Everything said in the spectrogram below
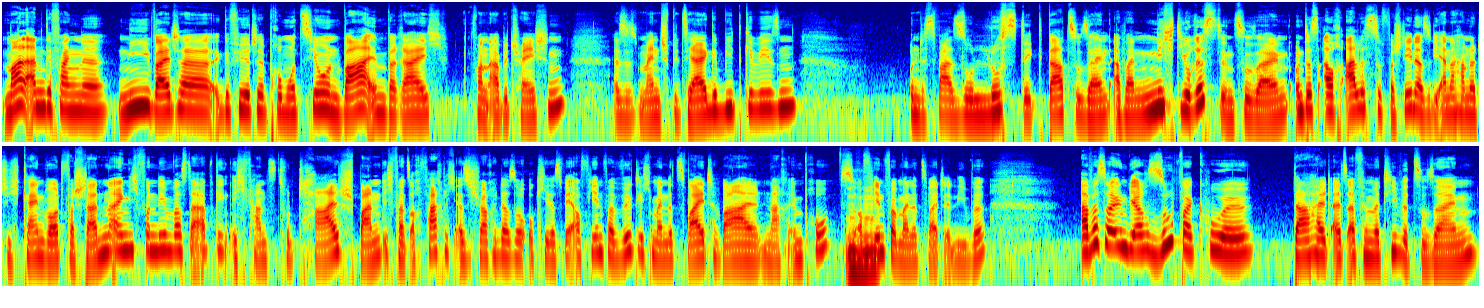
mal angefangene, nie weitergeführte Promotion war im Bereich von Arbitration. Also es ist mein Spezialgebiet gewesen. Und es war so lustig, da zu sein, aber nicht Juristin zu sein und das auch alles zu verstehen. Also die anderen haben natürlich kein Wort verstanden eigentlich von dem, was da abging. Ich fand es total spannend. Ich fand es auch fachlich, also ich war auch wieder so, okay, das wäre auf jeden Fall wirklich meine zweite Wahl nach Impro. Das ist auf jeden Fall meine zweite Liebe. Aber es war irgendwie auch super cool, da halt als Affirmative zu sein.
